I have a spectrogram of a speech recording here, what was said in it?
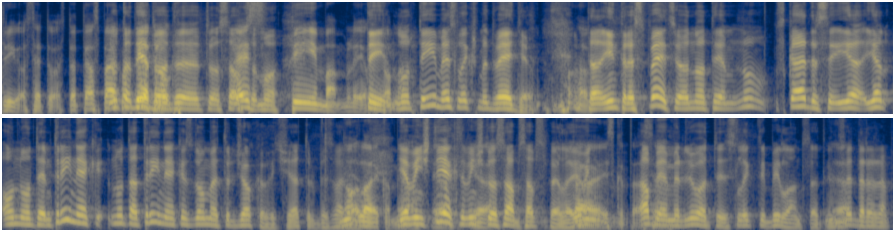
trijos setos. Tad tā spēka. Nu, tad iedod eh, to saucamo tīmam. Lieku, tīm, nu, tīm es likšu medvēģiem. tā interesi pēc, jo no tiem, nu, skaidrs, ja, ja un no tiem trīnieki, nu, tā trīnieki, es domāju, tur Džokovičs, ja tur bez variantiem. No, laikam, jā, ja viņš tiek, tad viņš jā. tos abus apspēlē. Viņi, izskatās, abiem jā. ir ļoti slikti bilants. Gan Federeram,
